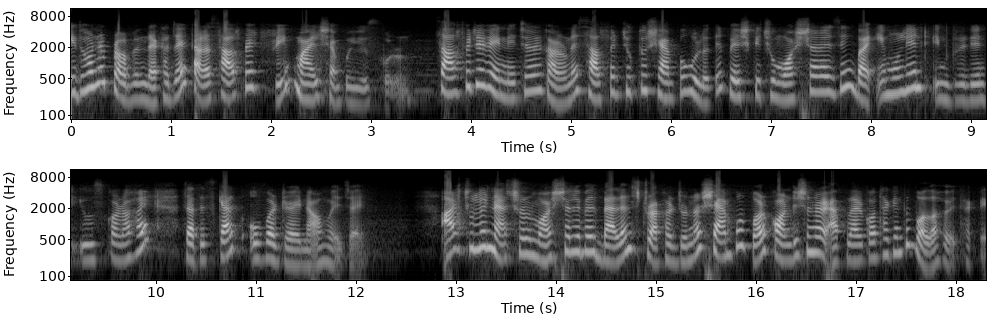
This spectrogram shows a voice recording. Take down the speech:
এই ধরনের প্রবলেম দেখা যায়, তারা sulphate free mild shampoo use করুন। সালফেটের এই নেচারের কারণে সালফেটযুক্ত শ্যাম্পুগুলোতে বেশ কিছু ময়শ্চারাইজিং বা ইমোলিয়েন্ট ইনগ্রিডিয়েন্ট ইউজ করা হয়, যাতে স্ক্যাল্প ওভার ড্রাই না হয়ে যায়। আর চুলের ন্যাচারাল ময়শ্চার লেভেল ব্যালেন্সড রাখার জন্য শ্যাম্পুর পর কন্ডিশনার অ্যাপ্লাইয়ের কথা কিন্তু বলা হয়ে থাকে।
